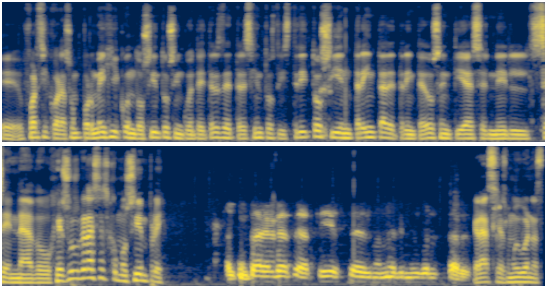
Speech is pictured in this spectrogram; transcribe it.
eh, Fuerza y Corazón por México en 253 de 300 distritos y en 30 de 32 entidades en el Senado. Jesús, gracias como siempre. Al contrario, gracias a ti, ustedes, Manuel, y muy buenas tardes. Gracias, muy buenas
